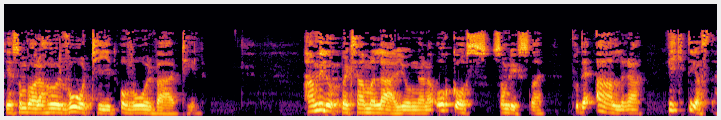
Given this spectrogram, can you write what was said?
Det som bara hör vår tid och vår värld till. Han vill uppmärksamma lärjungarna och oss som lyssnar på det allra viktigaste.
